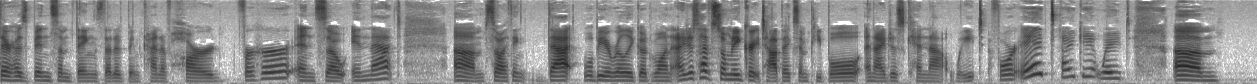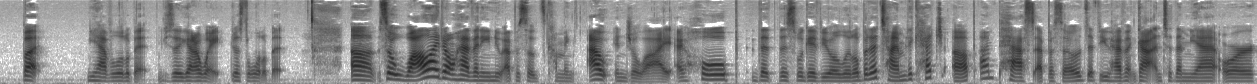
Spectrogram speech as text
there has been some things that have been kind of hard for her. And so in that, um, so I think that will be a really good one. I just have so many great topics and people, and I just cannot wait for it. I can't wait. Um, but you have a little bit, so you gotta wait just a little bit. Um, so while I don't have any new episodes coming out in July, I hope that this will give you a little bit of time to catch up on past episodes if you haven't gotten to them yet, or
